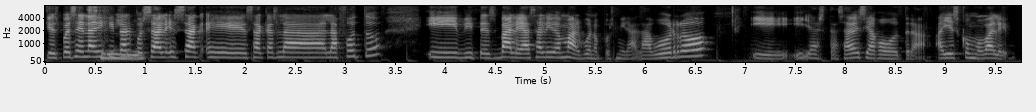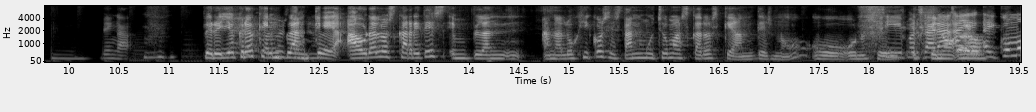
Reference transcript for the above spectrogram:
Que después en la digital, pues sale, sac- eh, sacas la, la foto y dices, vale, ha salido mal. Bueno, pues mira, la borro y, y ya está, ¿sabes? Y hago otra. Ahí es como, vale, mm, venga. Pero yo creo que en plan que ahora los carretes en plan analógicos están mucho más caros que antes, ¿no? O, o no sé. Sí, es porque que ahora no- hay, hay como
